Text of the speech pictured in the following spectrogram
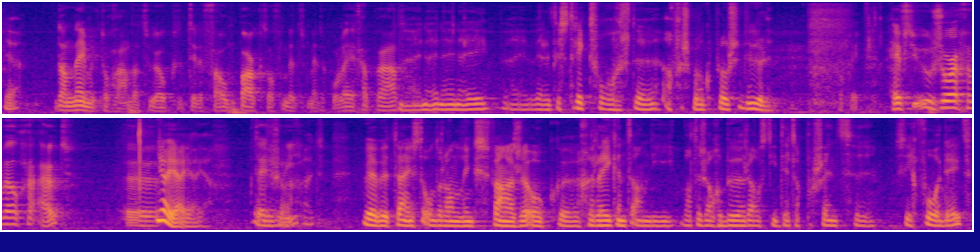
Ja. dan neem ik toch aan dat u ook de telefoon pakt of met, met een collega praat. Nee, nee, nee, nee. Wij werken strikt volgens de afgesproken procedure. Oké. Heeft u uw zorgen wel geuit? Eh, Ja, ja, ja. ja. Tegen wie? We hebben tijdens de onderhandelingsfase ook eh, gerekend aan die, wat er zou gebeuren als die 30% eh, zich voordeed.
